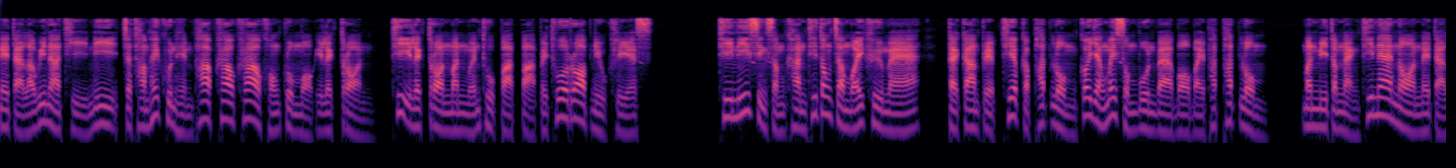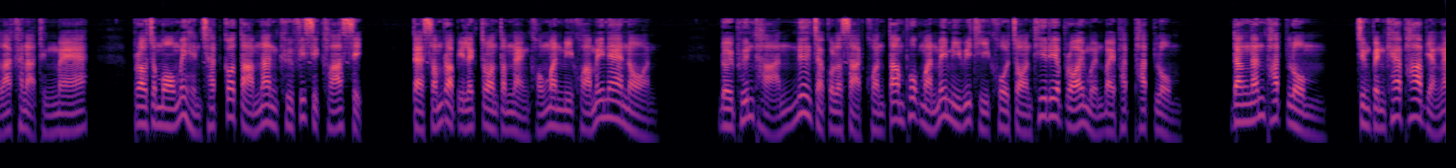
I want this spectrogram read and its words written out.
ในแต่ละวินาทีนี่จะทำให้คุณเห็นภาพคร่าวๆ ของกลุ่มหมอกอิเล็กตรอน ที่อิเล็กตรอนมันเหมือนถูกปาดปาดไปทั่วรอบนิวเคลียส ทีนี้สิ่งสำคัญที่ต้องจำไว้คือแม้ แต่การเปรียบเทียบกับพัดลมก็ยังไม่สมบูรณ์แบบบอใบพัดพัดลม มันมีตำแหน่งที่แน่นอนในแต่ละขณะถึงแม้ เราจะมองไม่เห็นชัดก็ตามนั่นคือฟิสิกส์คลาสสิก แต่สำหรับอิเล็กตรอนตำแหน่งของมันมีความไม่แน่นอน โดยพื้นฐานเนื่องจากกลศาสตร์ควอนตัมพวกมันไม่มีวิถีโคจรที่เรียบร้อยเหมือนใบพัดพัดลม ดังนั้นพัดลมจึงเป็นแค่ภาพอย่าง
